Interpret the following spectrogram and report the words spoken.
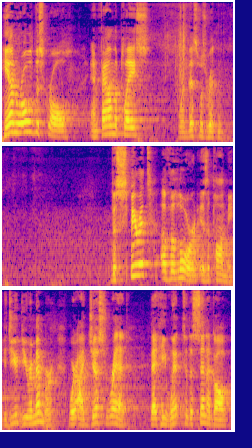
He unrolled the scroll and found the place where this was written. The Spirit of the Lord is upon me. Did you, do you remember where I just read that he went to the synagogue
